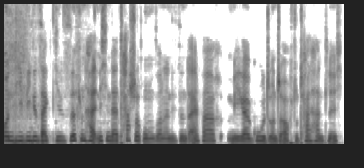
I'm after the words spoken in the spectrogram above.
Und die, wie gesagt, die siffen halt nicht in der Tasche rum, sondern die sind einfach mega gut und auch total handlich.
